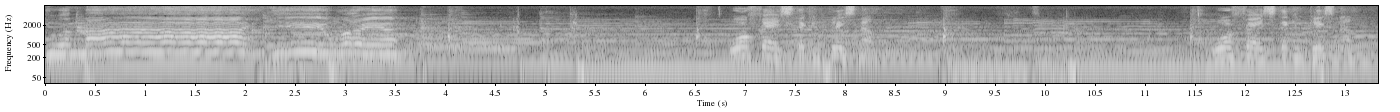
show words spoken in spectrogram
You are mighty warrior. Warfare is taking place now. Warfare is taking place now.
